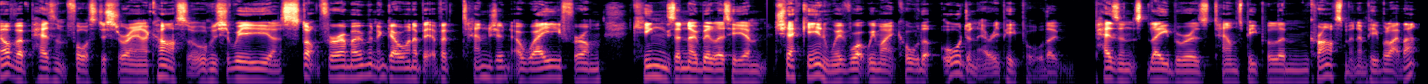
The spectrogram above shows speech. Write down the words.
of a peasant force destroying a castle, should we uh, stop for a moment and go on a bit of a tangent away from kings and nobility and check in with what we might call the ordinary people, the peasants, labourers, townspeople, and craftsmen, and people like that?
